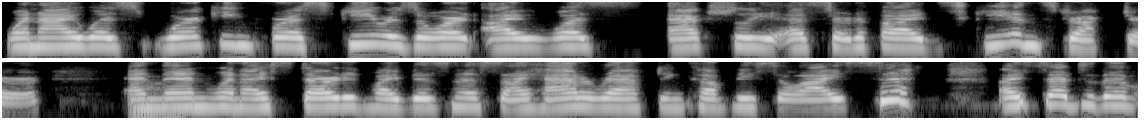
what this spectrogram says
when I was working for a ski resort, I was actually a certified ski instructor. And mm-hmm. then when I started my business, I had a rafting company. So I said, I said to them,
